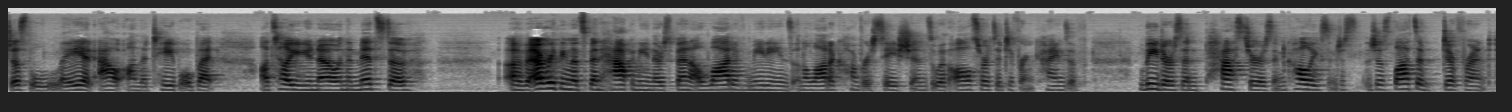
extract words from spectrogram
just lay it out on the table. But I'll tell you, you know, in the midst of of everything that's been happening, there's been a lot of meetings and a lot of conversations with all sorts of different kinds of leaders and pastors and colleagues and just just lots of different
